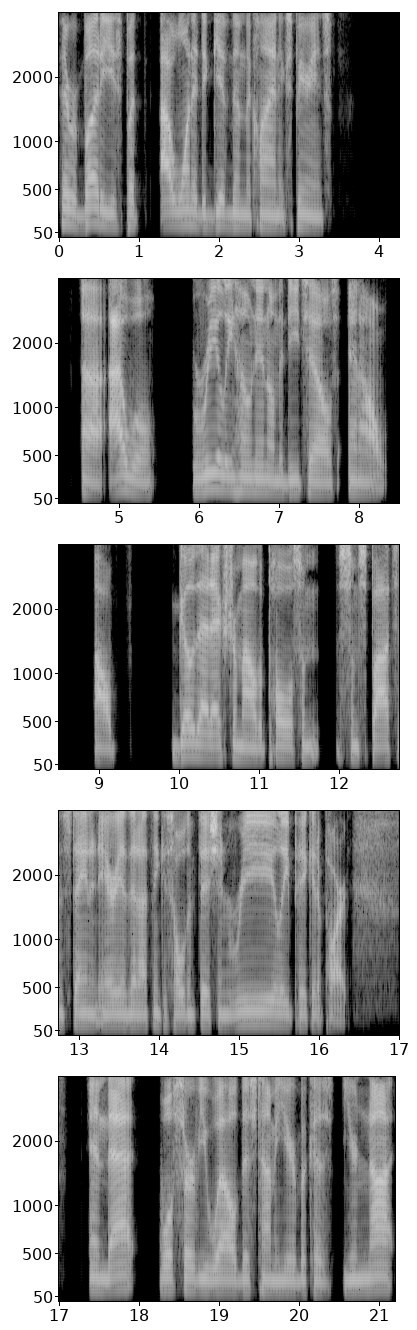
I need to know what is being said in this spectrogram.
they were buddies, but I wanted to give them the client experience. Uh, I will really hone in on the details, and I'll I'll go that extra mile to pull some some spots and stay in an area that I think is holding fish and really pick it apart. And that will serve you well this time of year because you're not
